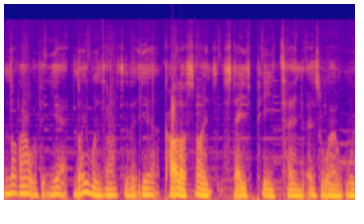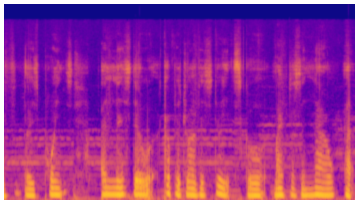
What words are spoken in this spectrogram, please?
not out of it yet. No one's out of it yet yeah, Carlos Sainz stays P10 as well with those points and there's still a couple of drivers still yet to score. Magnussen now at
